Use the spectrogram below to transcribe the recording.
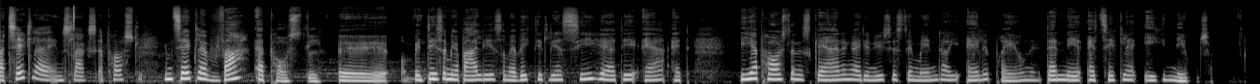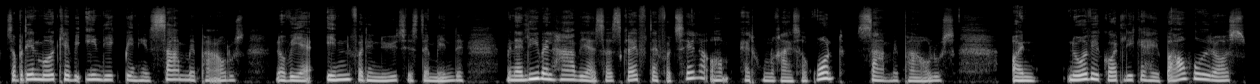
Var Tekla en slags apostel? Jamen, Tekla var apostel, øh, men det, som jeg bare lige, som er vigtigt lige at sige her, det er, at i apostlenes gerninger i det nye testamente og i alle brevene, der er Tekla ikke nævnt. Så på den måde kan vi egentlig ikke binde hende sammen med Paulus, når vi er inden for det nye testamente. Men alligevel har vi altså et skrift, der fortæller om, at hun rejser rundt sammen med Paulus. Og en, noget, vi godt lige kan have i baghovedet også,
